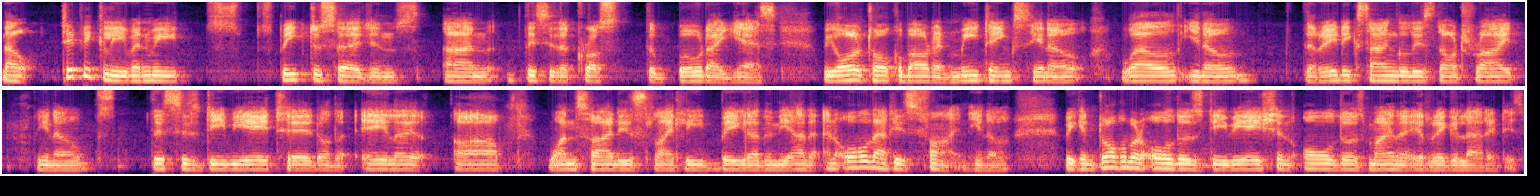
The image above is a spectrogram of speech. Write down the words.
Now, typically, when we speak to surgeons, and this is across the board, I guess, we all talk about at meetings, you know, well, you know, the radix angle is not right, you know, this is deviated, or the ala uh, one side is slightly bigger than the other, and all that is fine. You know, we can talk about all those deviation, all those minor irregularities.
